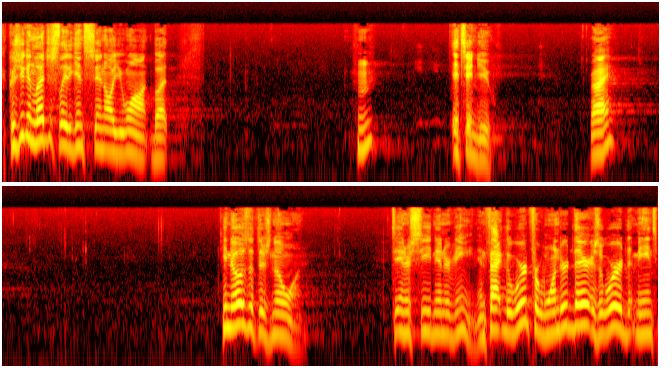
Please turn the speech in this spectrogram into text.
Because you can legislate against sin all you want, but hmm? It's in you. Right? He knows that there's no one to intercede and intervene. In fact, the word for wondered there is a word that means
